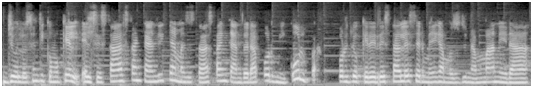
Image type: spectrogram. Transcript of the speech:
yo lo sentí como que él, él se estaba estancando y que además estaba estancando era por mi culpa, por yo querer establecerme, digamos, de una manera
